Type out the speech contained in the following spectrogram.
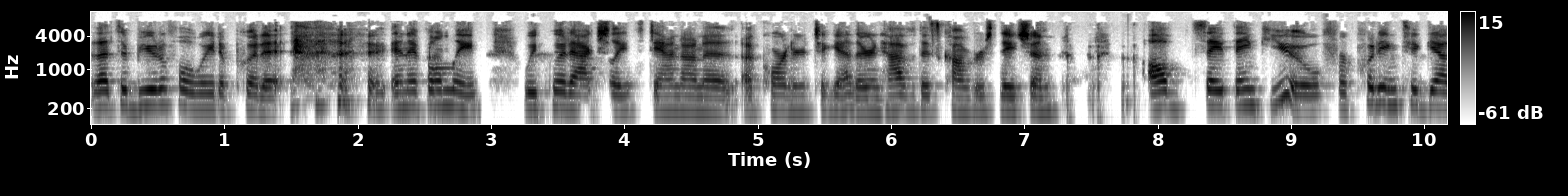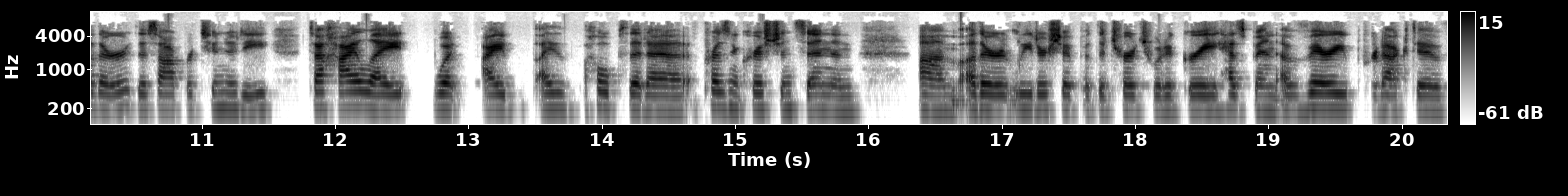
That's a beautiful way to put it. and if only we could actually stand on a, a, corner together and have this conversation. I'll say thank you for putting together this opportunity to highlight what I, I hope that uh, President Christensen and um, other leadership at the church would agree has been a very productive,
